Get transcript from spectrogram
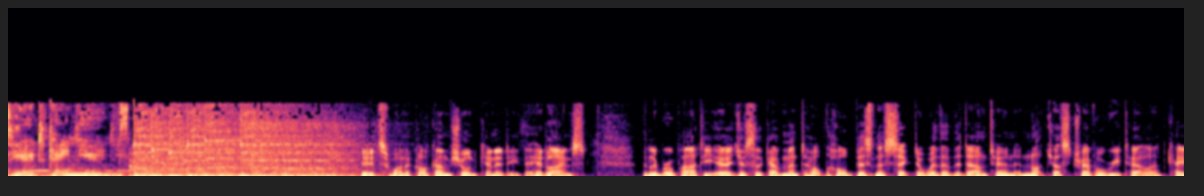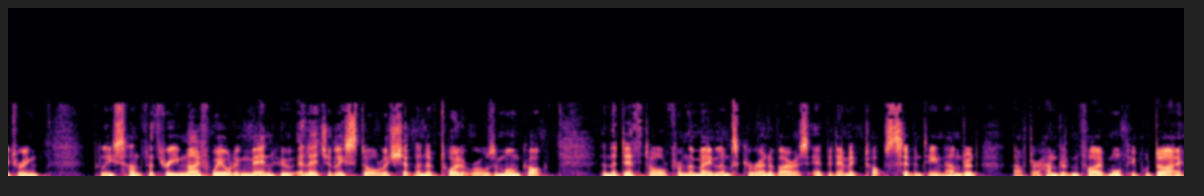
RTHK News. It's one o'clock. I'm Sean Kennedy. The headlines. The Liberal Party urges the government to help the whole business sector weather the downturn and not just travel, retail, and catering. Police hunt for three knife wielding men who allegedly stole a shipment of toilet rolls in Mongkok. And the death toll from the mainland's coronavirus epidemic tops 1,700 after 105 more people die.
